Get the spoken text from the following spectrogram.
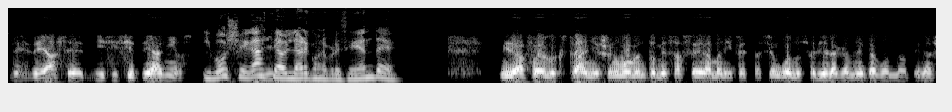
desde hace 17 años. ¿Y vos llegaste a hablar con el presidente? Mira, fue algo extraño. Yo en un momento me zafé de la manifestación cuando salí de la camioneta, cuando apenas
